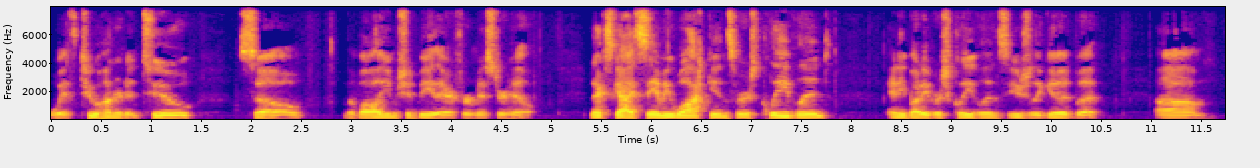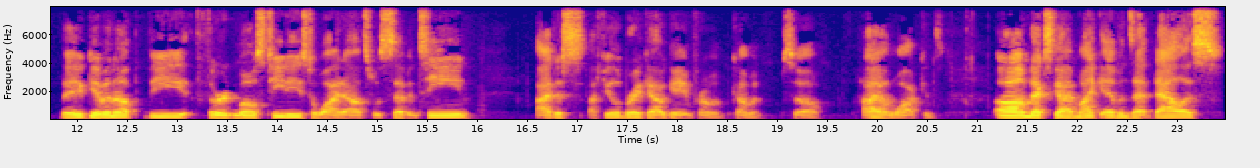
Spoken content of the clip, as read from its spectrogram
with 202, so the volume should be there for Mr. Hill. Next guy, Sammy Watkins versus Cleveland anybody versus Cleveland's usually good, but um, they've given up the third most TDs to wideouts with 17. I just I feel a breakout game from him coming. So high on Watkins. Um, next guy, Mike Evans at Dallas.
